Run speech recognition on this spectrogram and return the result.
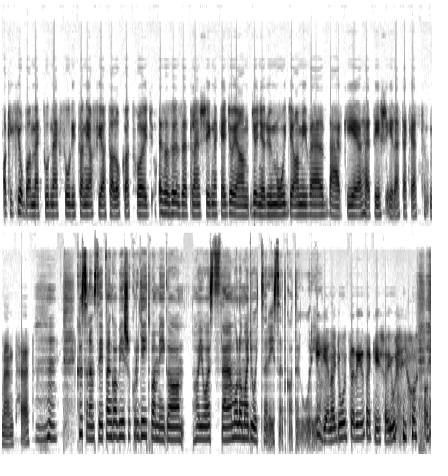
akik jobban meg tudnák szólítani a fiatalokat, hogy ez az önzetlenségnek egy olyan gyönyörű módja, amivel bárki élhet és életeket menthet. Köszönöm szépen, Gabi, és akkor ugye itt van még a, ha jól számolom, a gyógyszerészet kategória. Igen, a gyógyszerészek és a junior.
